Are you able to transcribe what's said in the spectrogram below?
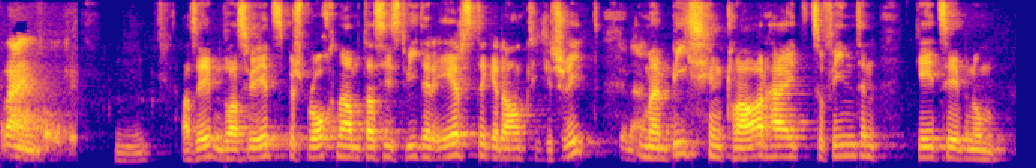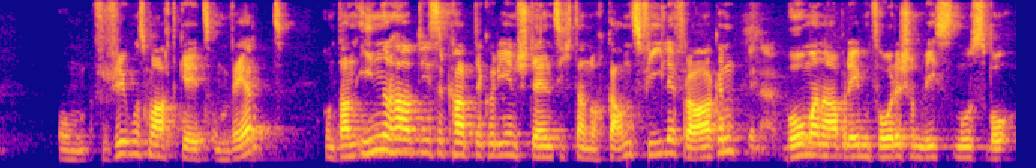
Reihenfolge. Mhm. Also eben, was wir jetzt besprochen haben, das ist wie der erste gedankliche Schritt. Genau. Um ein bisschen Klarheit zu finden, geht es eben um, um Verfügungsmacht, geht es um Wert. Und dann innerhalb dieser Kategorien stellen sich dann noch ganz viele Fragen, genau. wo man aber eben vorher schon wissen muss, wo,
